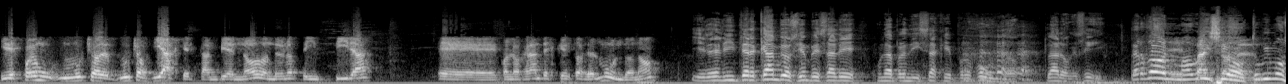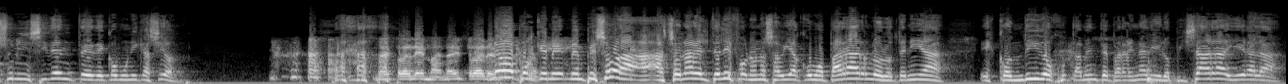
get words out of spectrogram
Y después muchos muchos viajes también, ¿no? Donde uno se inspira eh, con los grandes quesos del mundo, ¿no? Y en el intercambio siempre sale un aprendizaje profundo, claro que sí. Perdón, Mauricio, tuvimos un incidente de comunicación. no hay problema, no hay problema. No, porque me, empezó a, sonar el teléfono, no sabía cómo pararlo, lo tenía escondido justamente para que nadie lo pisara y era la,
